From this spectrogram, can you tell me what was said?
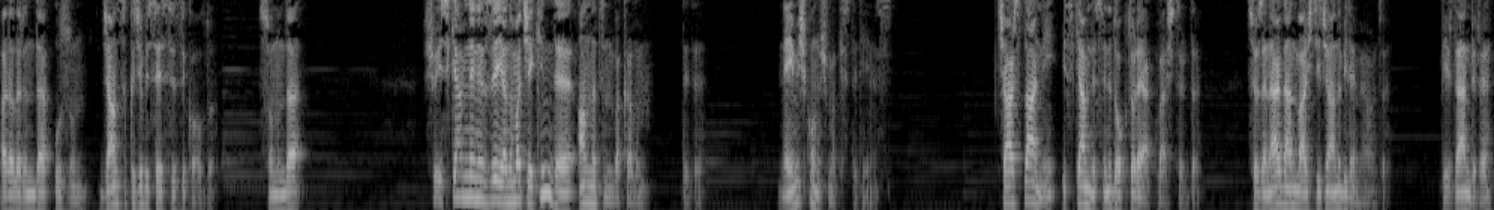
Aralarında uzun, can sıkıcı bir sessizlik oldu. Sonunda, ''Şu iskemlenizi yanıma çekin de anlatın bakalım.'' dedi. ''Neymiş konuşmak istediğiniz?'' Charles Darnley iskemlesini doktora yaklaştırdı. Söze nereden başlayacağını bilemiyordu. Birdenbire,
